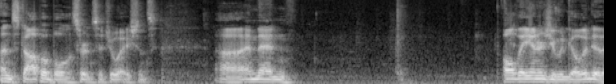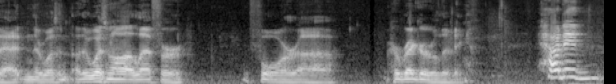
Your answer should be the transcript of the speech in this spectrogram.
unstoppable in certain situations. Uh, and then all the energy would go into that and there wasn't there wasn't a lot left for for uh, her regular living. How did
